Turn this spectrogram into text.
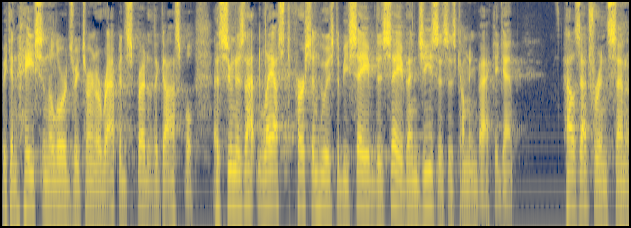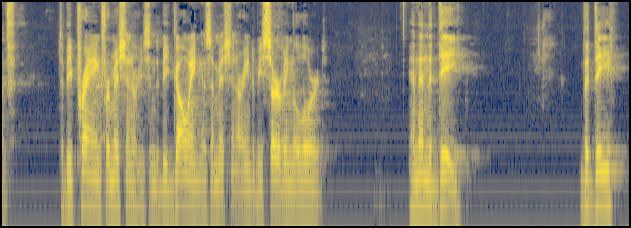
We can hasten the Lord's return, a rapid spread of the gospel. As soon as that last person who is to be saved is saved, then Jesus is coming back again. How's that for incentive? To be praying for missionaries and to be going as a missionary and to be serving the Lord. And then the D. The D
